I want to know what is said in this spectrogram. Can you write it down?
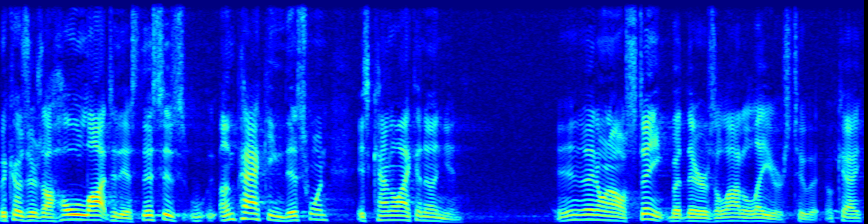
because there's a whole lot to this. This is, unpacking this one is kind of like an onion. And they don't all stink, but there's a lot of layers to it, okay?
